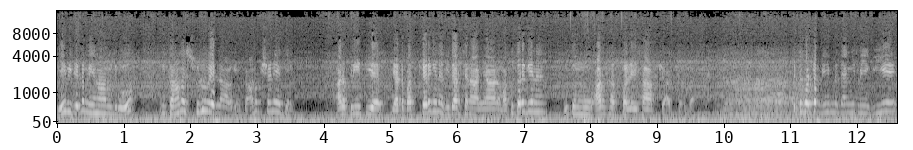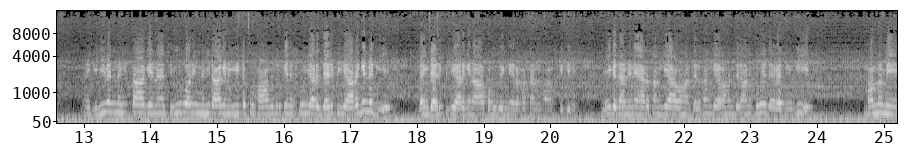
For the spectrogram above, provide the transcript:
ඒ විදිහට මේ හාමුදුරුවෝ ඊටාම සුළු වේලාවකින් ඊටාම ක්ෂණයකින් අර ප්‍රීතිය යටපත් කරගෙන විදර්ශනා ඥාන මතු කරගෙන උතුම් වූ අරහත් ඵලයේ සාක්ෂාත් කරගන්නවා. එතකොට මෙහෙම දැන් මේ ගියේ මේ ගිහි වෙන්න හිතාගෙන සිවුරු වරින්න හිතාගෙන හිටපු හාමුදුරු කෙනෙකුයි අර දැලිපිහි අරගෙන ගියේ. දැන් දැලිපිහි අරගෙන ආපහු වෙන්නේ රහතන් වහන්සේ කෙනෙක්. මේක දන්නේ නැහැ අර සංඝයා වහන්සේලා සංඝයා වහන්සේලාන කොහෙද වැටෙන්නේ ගියේ. මම මේ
